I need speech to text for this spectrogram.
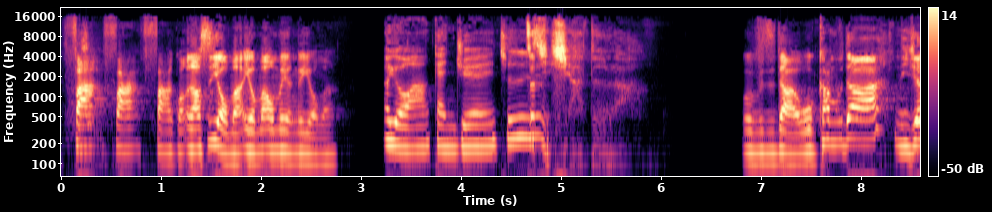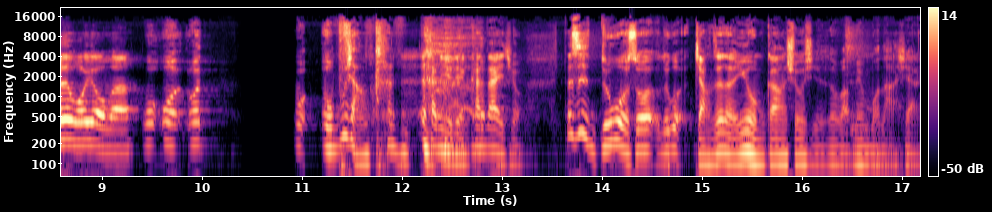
发发发光。老师有吗？有吗？我们两个有吗？哦，有啊，感觉就是真的假的啦？我不知道，我看不到啊。你觉得我有吗？我我我我我不想看 看你的脸看太久，但是如果说如果讲真的，因为我们刚刚休息的时候把面膜拿下来，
